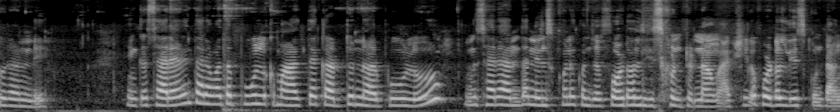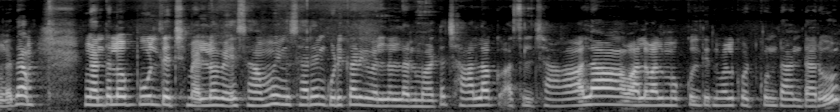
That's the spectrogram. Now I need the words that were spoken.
చూడండి. ఇంకా సరే అని తర్వాత పూలు మారితే కడుతున్నారు పూలు. ఇంక సరే అంతా నిలుచుకొని కొంచెం ఫోటోలు తీసుకుంటున్నాము. యాక్చువల్గా ఫోటోలు తీసుకుంటాం కదా. ఇంక అంతలో పూలు తెచ్చి మెల్లో వేసాము. ఇంక సరే గుడికాడికి వెళ్ళాలన్నమాట. చాలా అసలు చాలా వాళ్ళ వాళ్ళ మొక్కులు తిని వాళ్ళు కొట్టుకుంటా అంటారు.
